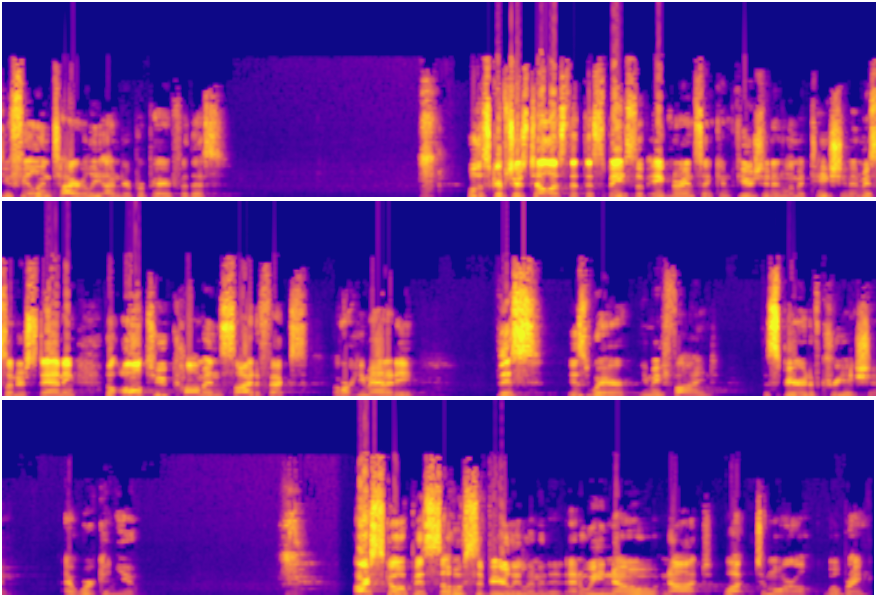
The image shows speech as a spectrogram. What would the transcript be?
Do you feel entirely underprepared for this? Well, the scriptures tell us that the space of ignorance and confusion and limitation and misunderstanding, the all too common side effects of our humanity, this is where you may find the spirit of creation at work in you. Our scope is so severely limited, and we know not what tomorrow will bring.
